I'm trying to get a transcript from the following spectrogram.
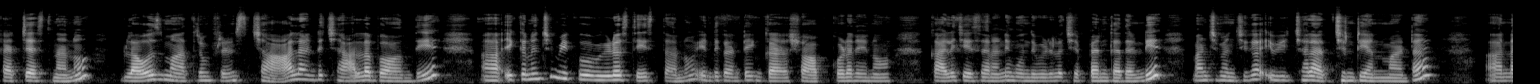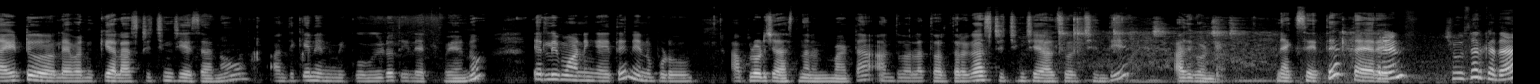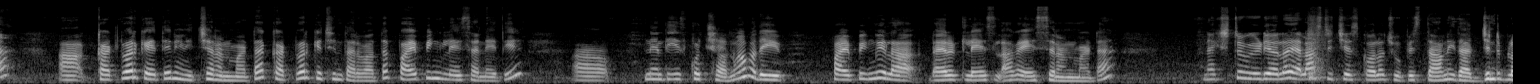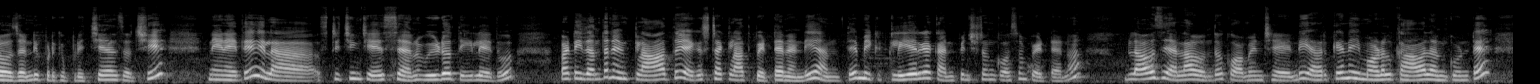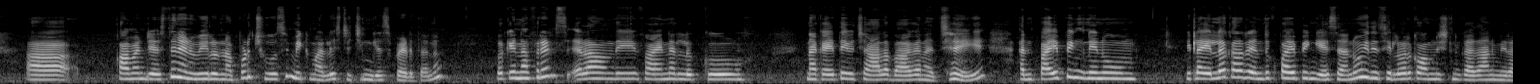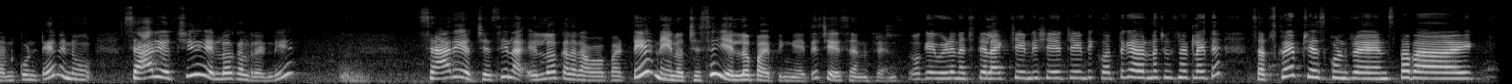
కట్ చేస్తున్నాను. బ్లౌజ్ మాత్రం ఫ్రెండ్స్ చాలా అంటే చాలా బాగుంది. ఇక్కడ నుంచి మీకు వీడియోస్ తీస్తాను. ఎందుకంటే ఇంకా షాప్ కూడా నేను ఖాళీ చేశానని ముందు వీడియోలో చెప్పాను కదండి. మంచి మంచిగా ఇవి చాలా అర్జెంటీ అనమాట నైట్ లెవెన్కి అలా స్టిచ్చింగ్ చేశాను. అందుకే నేను మీకు వీడియో తీయలేకపోయాను. ఎర్లీ మార్నింగ్ అయితే నేను ఇప్పుడు అప్లోడ్ చేస్తున్నాను అనమాట అందువల్ల త్వర త్వరగా స్టిచ్చింగ్ చేయాల్సి వచ్చింది. అదిగోండి. నెక్స్ట్ అయితే తయారై చూసారు కదా? కట్ వర్క్ అయితే నేను ఇచ్చానమాట కట్ వర్క్ ఇచ్చిన తర్వాత పైపింగ్ లేస్ అనేది నేను తీసుకొచ్చాను. అది పైపింగ్ ఇలా డైరెక్ట్ లేస్ లాగా వేసాను అనమాట నెక్స్ట్ వీడియోలో ఎలా స్టిచ్ చేసుకోవాలో చూపిస్తాను. ఇది అర్జెంట్ బ్లౌజ్ అండి. ఇప్పటికిప్పుడు ఇచ్చేయాల్సి వచ్చి నేనైతే ఇలా స్టిచ్చింగ్ చేశాను. వీడియో తీయలేదు. బట్ ఇదంతా నేను క్లాత్ ఎక్స్ట్రా క్లాత్ పెట్టానండి. అంతే మీకు క్లియర్గా కనిపించడం కోసం పెట్టాను. బ్లౌజ్ ఎలా ఉందో కామెంట్ చేయండి. ఎవరికైనా ఈ మోడల్ కావాలనుకుంటే కామెంట్ చేస్తే నేను వీలున్నప్పుడు చూసి మీకు మళ్ళీ స్టిచ్చింగ్ చేసి పెడతాను. ఓకేనా ఫ్రెండ్స్ ఎలా ఉంది ఫైనల్ లుక్ నాకైతే ఇవి చాలా బాగా నచ్చాయి. అండ్ పైపింగ్ నేను ఇట్లా ఎల్లో కలర్ ఎందుకు పైపింగ్ వేసాను ఇది సిల్వర్ కాంబినేషన్ కదా అని మీరు అనుకుంటే నేను శారీ వచ్చి ఎల్లో కలర్ అండి. శారీ వచ్చేసి ఇలా ఎల్లో కలర్ అవ్వబట్టి నేను వచ్చేసి ఎల్లో పైపింగ్ అయితే చేశాను ఫ్రెండ్స్ ఓకే వీడియో నచ్చితే లైక్ చేయండి షేర్ చేయండి. కొత్తగా ఎవరైనా చూసినట్లయితే సబ్స్క్రైబ్ చేసుకోండి ఫ్రెండ్స్ బాయ్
